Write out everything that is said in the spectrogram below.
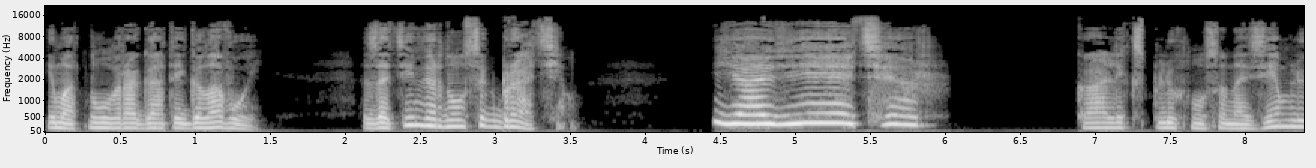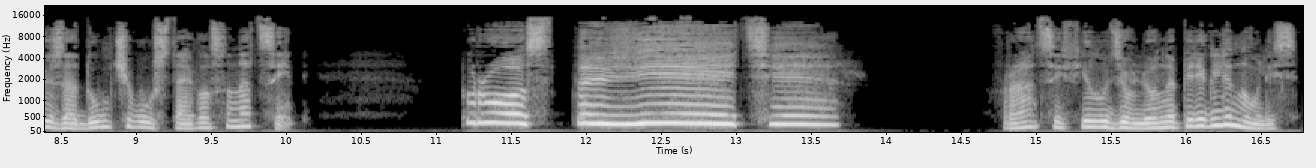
и мотнул рогатой головой. Затем вернулся к братьям. «Я ветер!» Калик сплюхнулся на землю и задумчиво уставился на цепь. «Просто ветер!» Франц и Фил удивленно переглянулись.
